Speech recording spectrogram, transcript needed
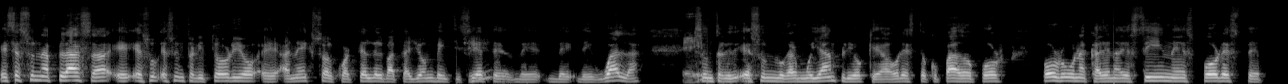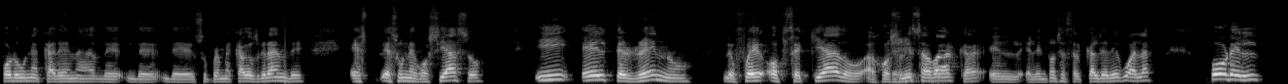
esa es una plaza, eh, es, un, es, un, territorio eh, anexo al cuartel del batallón 27 de, de, Iguala. Es, un, es, un, lugar muy amplio que ahora está ocupado por, por una cadena de cines, por, este, por una cadena de, de supermercados grande. Es, un negociazo. Y el terreno le fue obsequiado a José Luis Abarca, el, el, entonces alcalde de Iguala, por, el,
